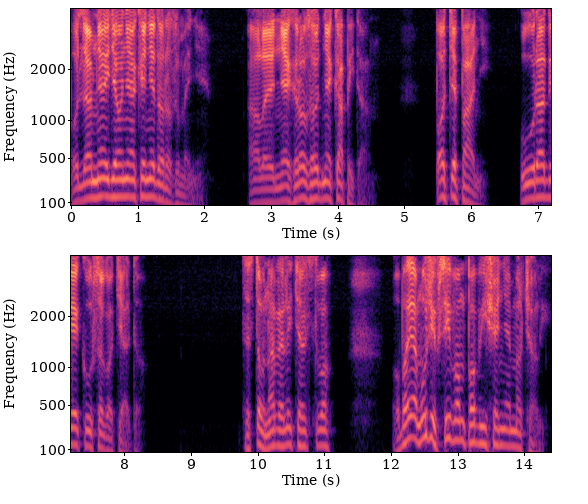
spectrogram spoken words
Podľa mňa ide o nejaké nedorozumenie. Ale nech rozhodne kapitán. Poďte páni, úrad je kúsok odtiaľto. Cestou na veliteľstvo obaja muži v sivom povýšene mlčali.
